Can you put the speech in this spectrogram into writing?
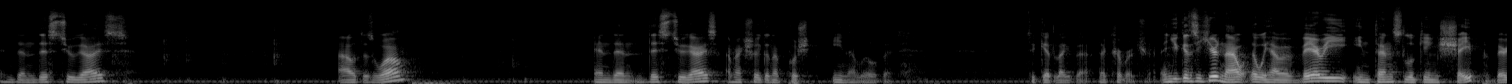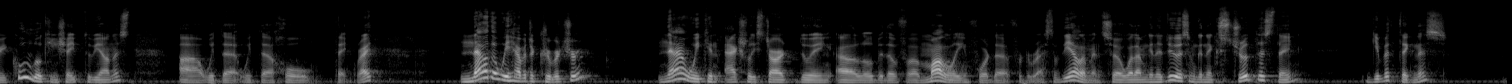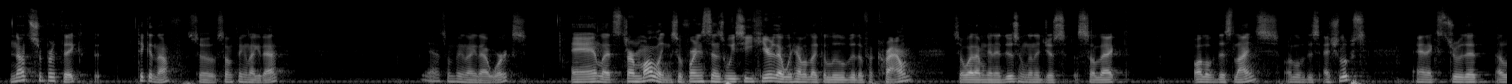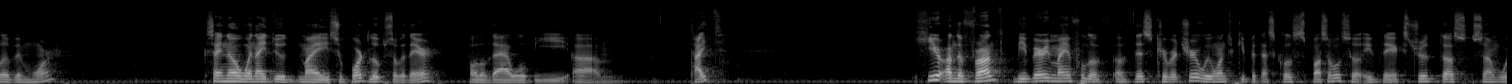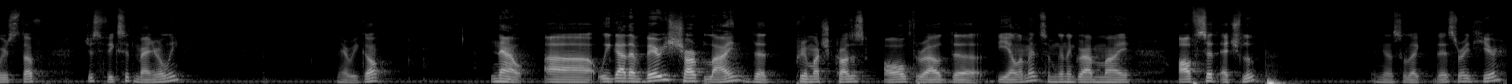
and then these two guys out as well. And then these two guys, I'm actually gonna push in a little bit to get like the, the curvature. And you can see here now that we have a very intense looking shape, very cool looking shape to be honest, uh, with the with the whole thing, right? Now that we have the curvature, now we can actually start doing a little bit of uh, modeling for the for the rest of the elements. So what I'm going to do is I'm going to extrude this thing, give it thickness, not super thick, but thick enough. So something like that. Yeah, something like that works. And let's start modeling. So for instance, we see here that we have like a little bit of a crown. So what I'm going to do is I'm going to just select all of these lines, all of these edge loops, and extrude it a little bit more. Because I know when I do my support loops over there, all of that will be um, tight. Here on the front, be very mindful of, of this curvature. We want to keep it as close as possible. So if the extrude does some weird stuff, just fix it manually. There we go. Now, uh, we got a very sharp line that pretty much crosses all throughout the, the element. So I'm gonna grab my offset edge loop. I'm gonna select this right here.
